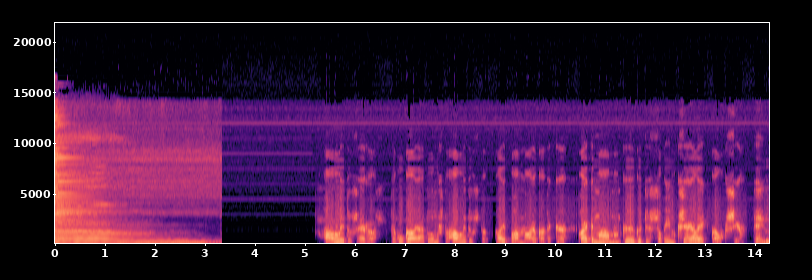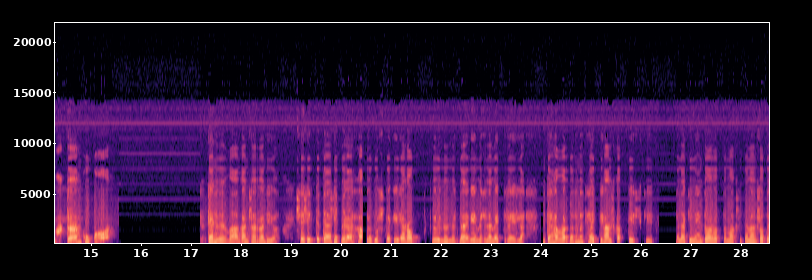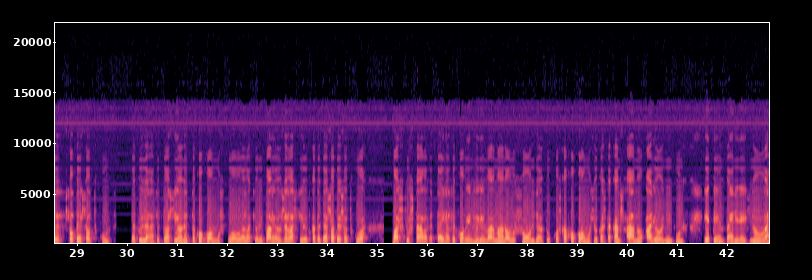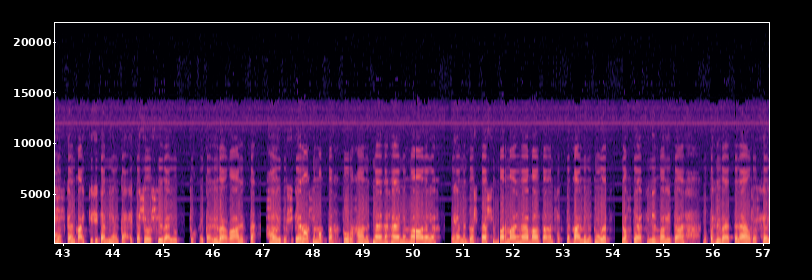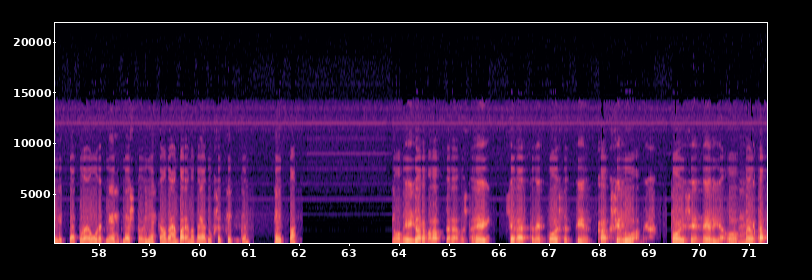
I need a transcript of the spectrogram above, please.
Hallitus eros. Ja kuka ajaa tuommoista hallitusta kaipaamaan, joka tekee kaiken maailman kyykytyssopimuksia ja leikkauksia? Ei yhtään kukaan. Terve vaan kansanradio. Se sitten tämä Sipilän hallitus teki ero pyynnön nyt näin viimeisellä metreillä. Mitähän varten se nyt heitti hanskat tiskiin? Se näki niin toivottomaksi tämän sote, sote-sotkun, Ja kyllähän se tosiaan, että kokoomuspuolueellakin oli paljon sellaisia, jotka tätä sotesotkua vastustavat, että eihän se kovin hyvin varmaan ollut suunniteltu, koska kokoomus, joka sitä kanssa ajoi niin kuin eteenpäin, niin ei siinä ollut läheskään kaikki sitä mieltä, että se olisi hyvä juttu. Että hyvä vaan, että hallitus erosi, mutta turhaa nyt vähän ennen vaaleja. Eihän nyt olisi päässyt varmaan enää valtaan sitten, kai me nyt uudet johtajat sinne valitaan. Mutta hyvä, että nämä osas hellittää. Tulee uudet miehet nestoihin, ehkä on vähän paremmat ajatukset sitten. Heippa! No niin, Jorma Lappeenrannasta, hei. Serästäni poistettiin kaksi luomea. Toiseen neljä ommelta.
